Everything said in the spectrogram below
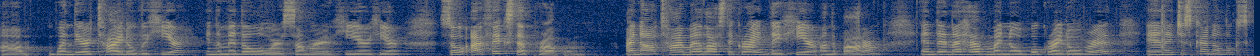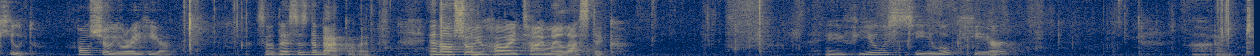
um, when they are tied over here in the middle or somewhere here, here. So I fixed that problem. I now tie my elastic right there here on the bottom and then I have my notebook right over it and it just kind of looks cute. I'll show you right here. So this is the back of it. And I'll show you how I tie my elastic. If you see, look here. All right,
